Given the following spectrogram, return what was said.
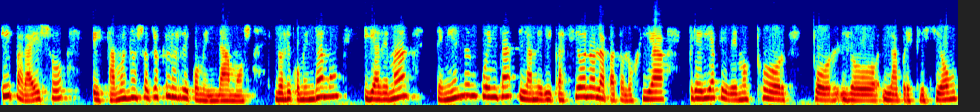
Y para eso estamos nosotros que los recomendamos. Los recomendamos y además teniendo en cuenta la medicación o la patología previa que vemos por, por la prescripción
